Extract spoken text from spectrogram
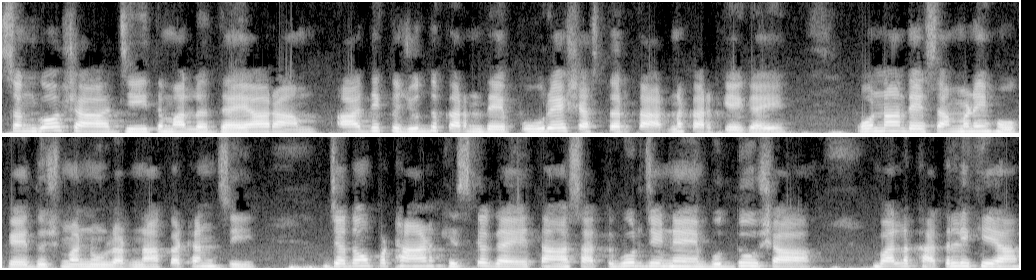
ਸੰਗੋ ਸ਼ਾਹ ਜੀਤਮਲ ਦਇਆਰਾਮ ਆਦਿਕ ਯੁੱਧ ਕਰਨ ਦੇ ਪੂਰੇ ਸ਼ਸਤਰ ਧਾਰਨ ਕਰਕੇ ਗਏ। ਉਹਨਾਂ ਦੇ ਸਾਹਮਣੇ ਹੋ ਕੇ ਦੁਸ਼ਮਣ ਨੂੰ ਲੜਨਾ ਕਠਨ ਸੀ। ਜਦੋਂ ਪਠਾਨ ਖਿਸਕ ਗਏ ਤਾਂ ਸਤਿਗੁਰ ਜੀ ਨੇ ਬੁੱਧੂ ਸ਼ਾਹ ਵੱਲ ਖਤ ਲਿਖਿਆ,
